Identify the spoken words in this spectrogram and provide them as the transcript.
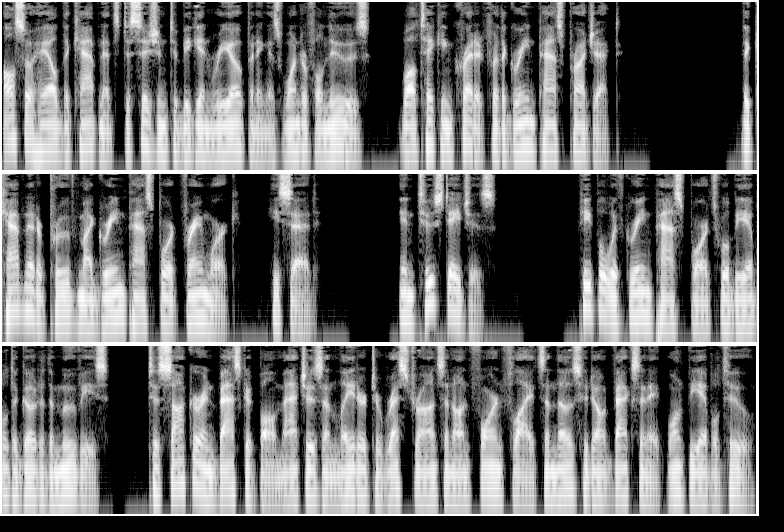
also hailed the cabinet's decision to begin reopening as wonderful news, while taking credit for the Green Pass project. The cabinet approved my Green Passport framework, he said. In two stages. People with green passports will be able to go to the movies, to soccer and basketball matches, and later to restaurants and on foreign flights, and those who don't vaccinate won't be able to.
